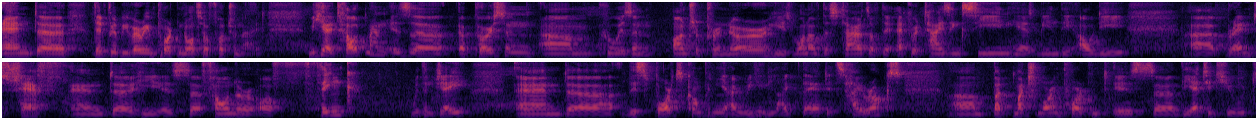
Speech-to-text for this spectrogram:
and uh, that will be very important also for tonight. Michael Trautmann is a, a person um, who is an entrepreneur. He's one of the stars of the advertising scene. He has been the Audi uh, brand chef, and uh, he is founder of Think with a J. And uh, this sports company, I really like that. It's Hyrox. Um, but much more important is uh, the attitude,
